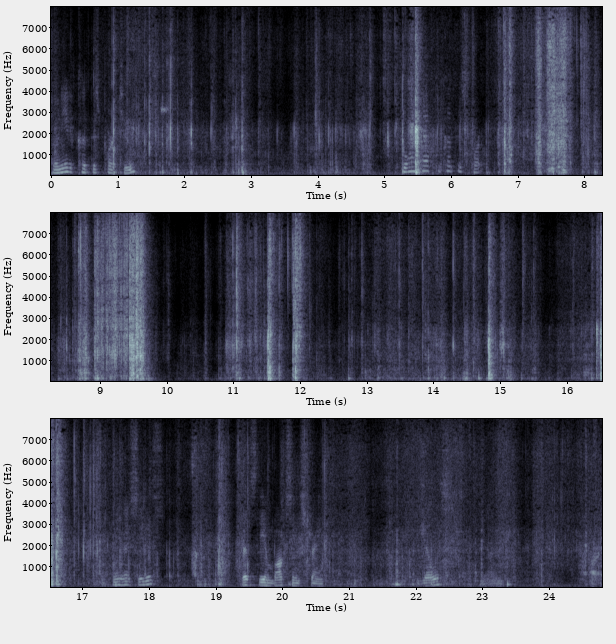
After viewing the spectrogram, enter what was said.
Do I need to cut this part too? Do I have to cut this part? See this? That's the unboxing strength. Jealous? Alright.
